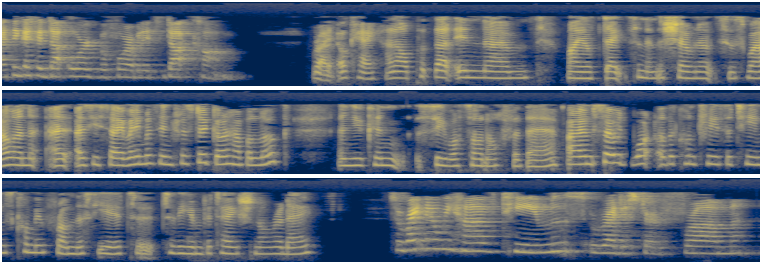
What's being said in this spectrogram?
I think I said dot org before, but it's dot com. Right, okay. And I'll put that in um, my updates and in the show notes as well. And uh, as you say, if anyone's interested, go and have a look and you can see what's on offer there. Um, so, what other countries are teams coming from this year to, to the Invitational, Renee? So, right now we have teams registered from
